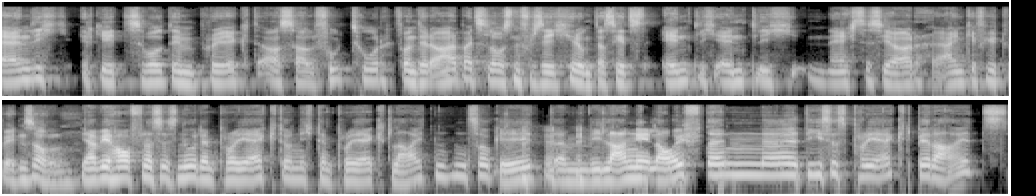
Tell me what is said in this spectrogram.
Ähnlich ergeht es wohl dem Projekt Asal Futur von der Arbeitslosenversicherung, das jetzt endlich, endlich nächstes Jahr eingeführt werden soll. Ja, wir hoffen, dass es nur dem Projekt und nicht dem Projektleitenden so geht. ähm, wie lange läuft denn äh, dieses Projekt bereits?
